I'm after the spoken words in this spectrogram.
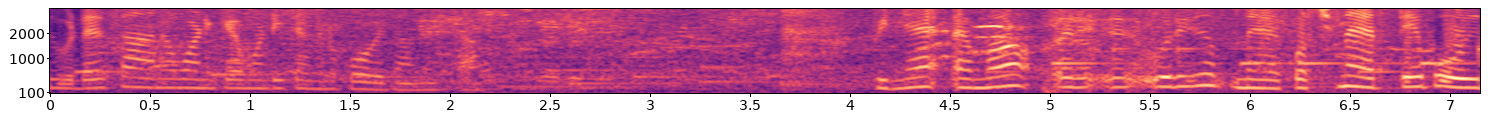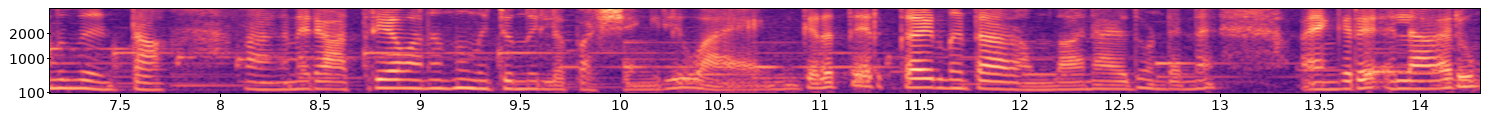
ഇവിടെ സാധനം വാങ്ങിക്കാൻ വേണ്ടിയിട്ട് അങ്ങനെ പോയതാണ് കേട്ടോ. പിന്നെ നമ്മൾ ഒരു ഒരു കുറച്ച് നേരത്തെ പോയിരുന്നു കേട്ടോ. അങ്ങനെ രാത്രി ആവാനൊന്നും നിന്നിട്ടൊന്നുമില്ല. പക്ഷേങ്കിൽ ഭയങ്കര തിരക്കായിരുന്നു കേട്ടോ. റംദാൻ ആയതുകൊണ്ട് തന്നെ ഭയങ്കര എല്ലാവരും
